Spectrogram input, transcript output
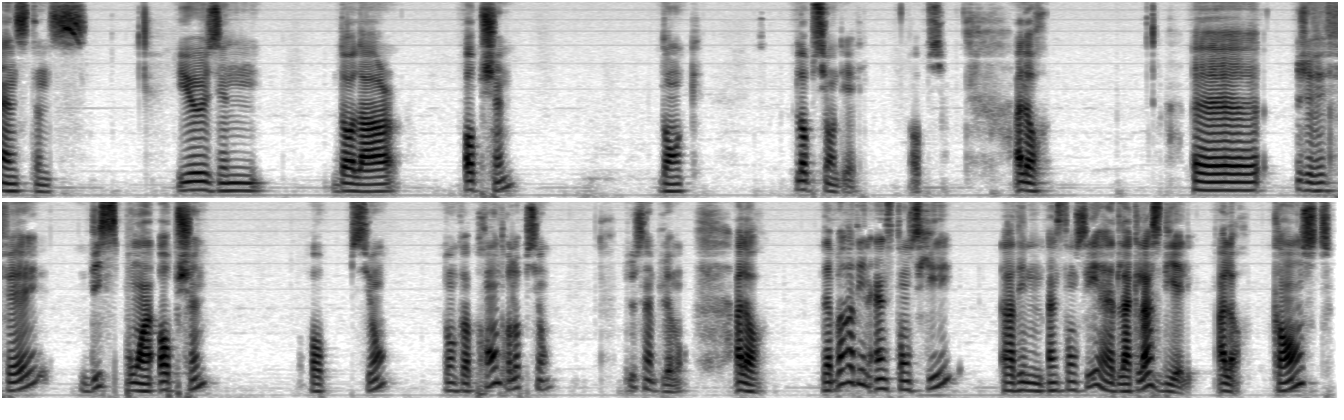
instance using dollar option. Donc, l'option d'elle. Option. Alors, euh, je vais faire 10.option, option, donc on va prendre l'option, tout simplement. Alors, d'abord, on va instancier, on instancier la classe d'ILI. Alors, const,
